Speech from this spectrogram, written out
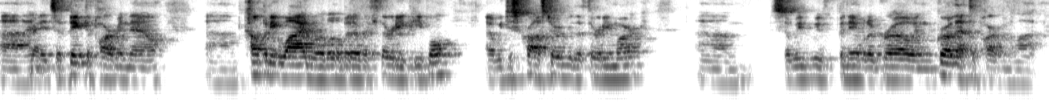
uh, right. and it's a big department now. Um, company wide, we're a little bit over 30 people. Uh, we just crossed over the 30 mark. Um, so we, we've been able to grow and grow that department a lot.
